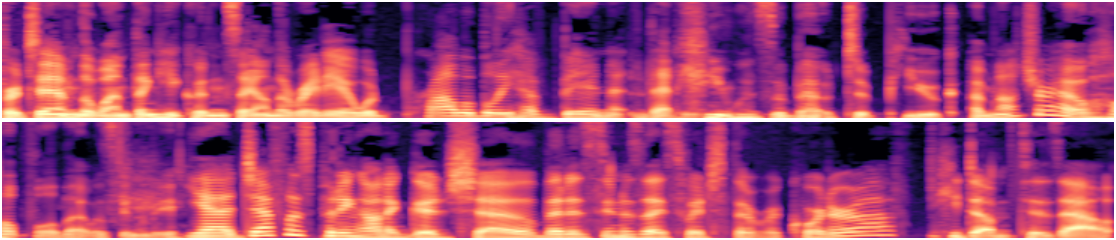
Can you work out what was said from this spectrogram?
For Tim, the one thing he couldn't say on the radio would probably have been that he was about to puke. I'm not sure how helpful that was going to be. Yeah, Jeff was putting on a good show, but as soon as I switched the recorder off, he dumped his out.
